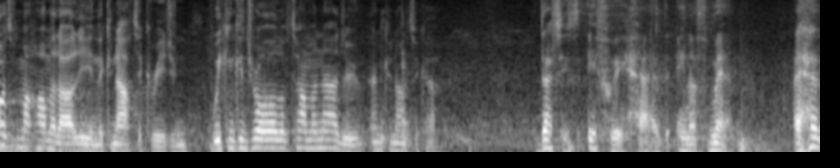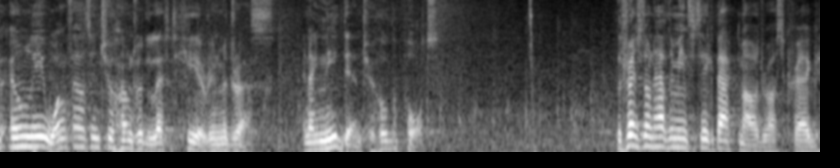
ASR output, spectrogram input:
support of Muhammad Ali in the Karnataka region, we can control all of Tamil Nadu and Karnataka. That is if we had enough men. I have only 1,200 left here in Madras, and I need them to hold the port. The French don't have the means to take back Madras, Craig.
